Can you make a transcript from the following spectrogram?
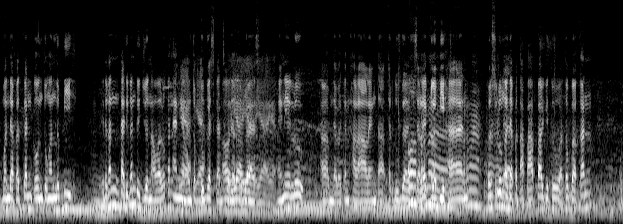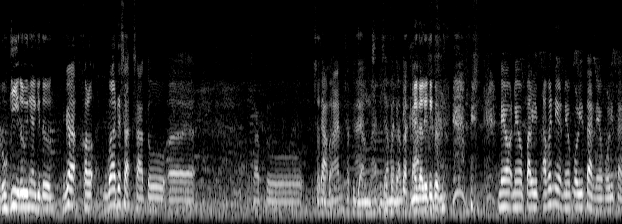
mendapatkan keuntungan lebih itu kan tadi kan tujuan awal lu kan hanya Iya, untuk iya. tugas kan Oh, sekedar iya, iya, tugas iya, iya. nah ini lu uh, mendapatkan hal-hal yang tak terduga Oh, misalnya pernah, kelebihan pernah, terus pernah lu nggak dapat apa-apa gitu atau bahkan rugi lu nya gitu Enggak, kalau gua ada sa- satu eh, satu Suatu zaman, apa? satu zaman, satu zaman apa ketika. megalitikum Neo neopalit apa nih neopolitan, neopolitan.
